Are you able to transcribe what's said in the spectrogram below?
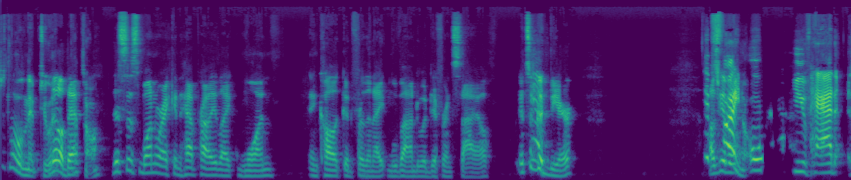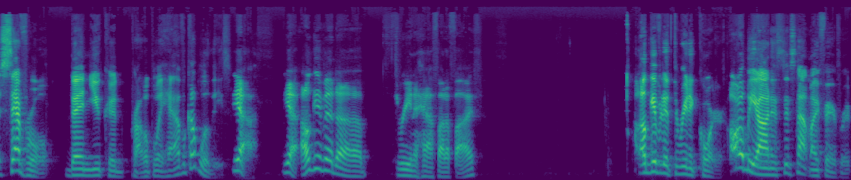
just a little nip to it. A little bit. That's all. This is one where I can have probably like one and call it good for the night, move on to a different style. It's a Yeah. good beer. It's give it- fine. Or if you've had several, then you could probably have a couple of these. Yeah. Yeah. I'll give it a three and a half out of five. I'll give it a three and a quarter. I'll be honest, it's not my favorite.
